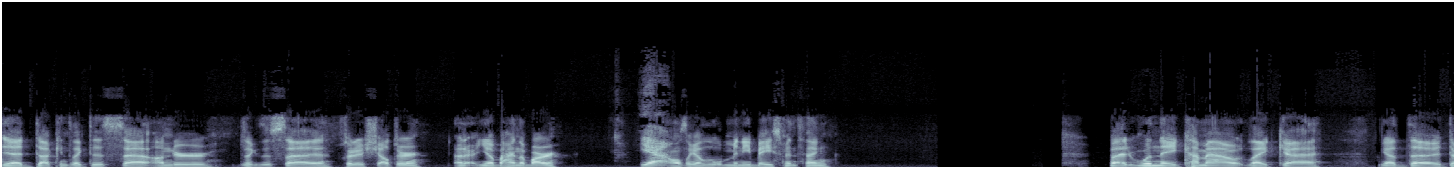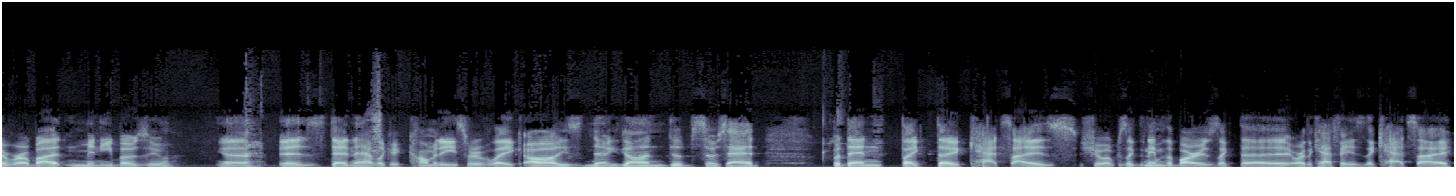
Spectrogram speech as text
yeah, duck into like this uh, under like this uh, sort of shelter, uh, you know, behind the bar, yeah almost like a little mini basement thing. But when they come out, like uh, yeah, the the robot mini Bozu, yeah, is dead and they have like a comedy sort of like, oh, he's no, he's gone, I'm so sad. But then like the cat's eyes show up because like the name of the bar is like the or the cafe is the cat's eye,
